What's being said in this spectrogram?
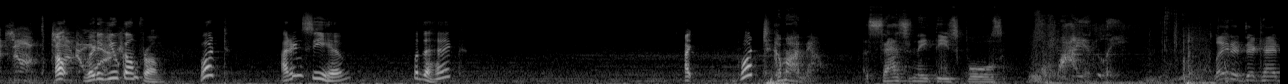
heads up. Oh, where did you come from? What? I didn't see him. What the heck? I. What? Come on now. Assassinate these fools quietly. Later, dickhead.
